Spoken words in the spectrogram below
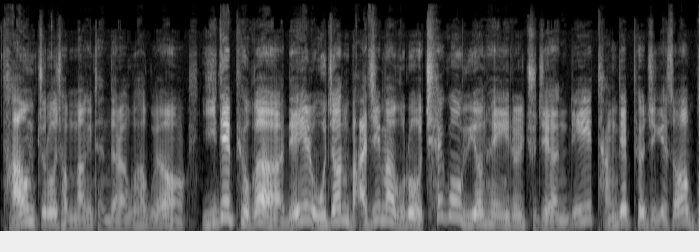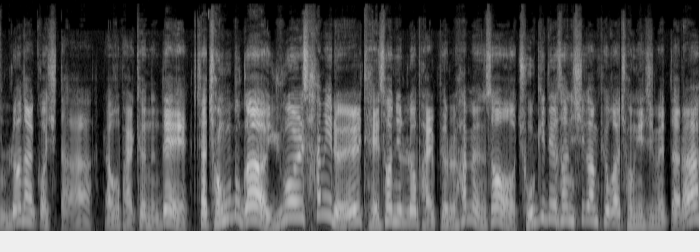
다음 주로 전망이 된다라고 하고요. 이 대표가 내일 오전 마지막으로 최고위 위원회의를 주재한 뒤 당대표직에서 물러날 것이다라고 밝혔는데 자 정부가 6월 3일을 대선일로 발표를 하면서 조기 대선 시간표가 정해짐에 따라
